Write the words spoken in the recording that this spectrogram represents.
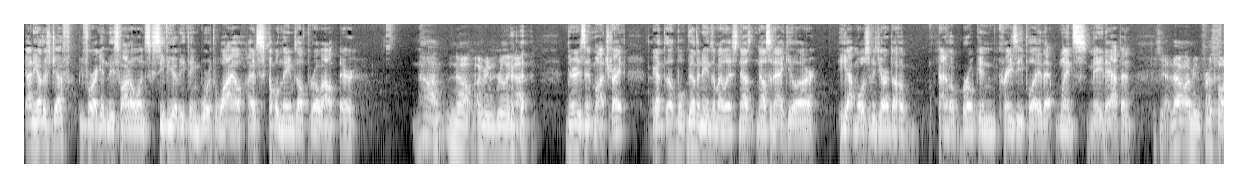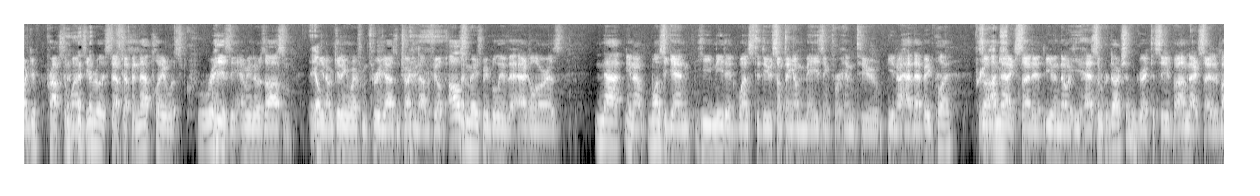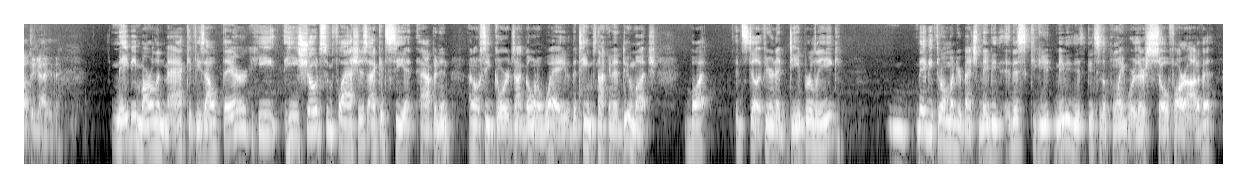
got any others, Jeff? Before I get into these final ones, see if you have anything worthwhile. I have just a couple names I'll throw out there. No, no. I mean, really not. There isn't much, right? I got the, the other names on my list. Nelson Agholor. He got most of his yards off a kind of a broken, crazy play that Wentz made happen. Yeah, that. I mean, first of all, give props to Wentz. He really stepped up, and that play was crazy. I mean, it was awesome. Yep. You know, getting away from three guys and trucking down the field also makes me believe that Aguilar is not. You know, once again, he needed Wentz to do something amazing for him to you know have that big play. Pretty so I'm not excited, even though he has some production. Great to see, but I'm not excited about the guy either. maybe Marlon Mack if he's out there. He he showed some flashes. I could see it happening. I don't see Gord's not going away. The team's not going to do much, but it's still if you're in a deeper league, maybe throw him on your bench. Maybe this maybe this gets to the point where they're so far out of it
